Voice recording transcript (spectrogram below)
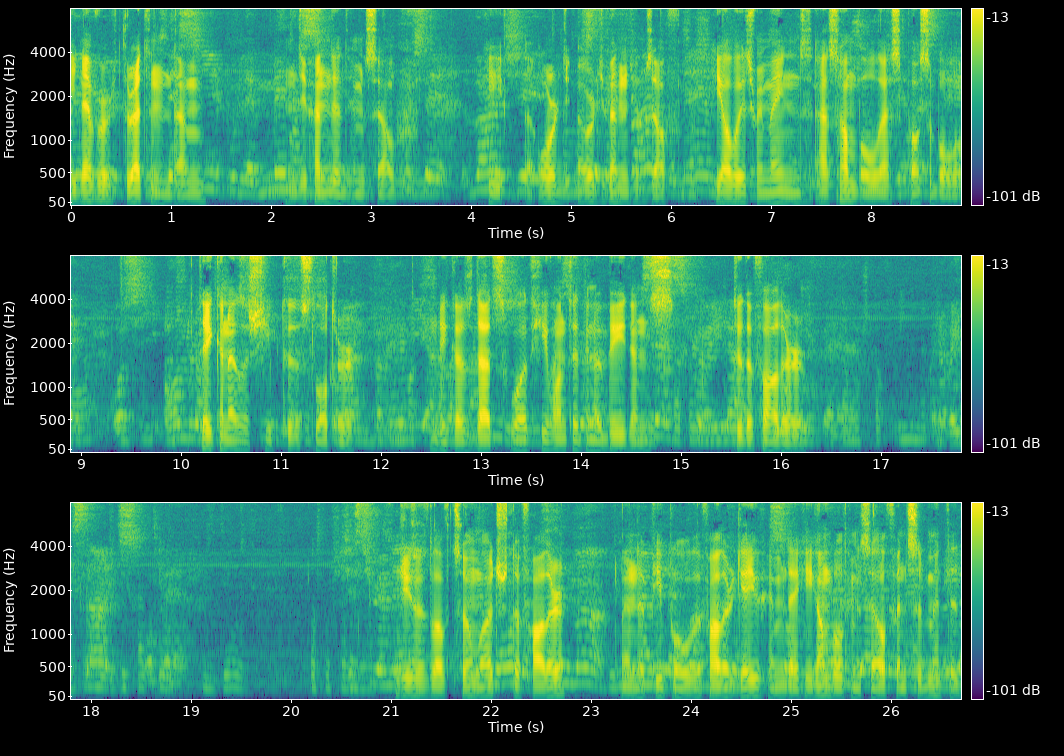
He never threatened them and defended himself. He uh, or or defended himself. He always remained as humble as possible, taken as a sheep to the slaughter, because that's what he wanted in obedience to the Father. Jesus loved so much the Father and the people the Father gave him that he humbled himself and submitted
